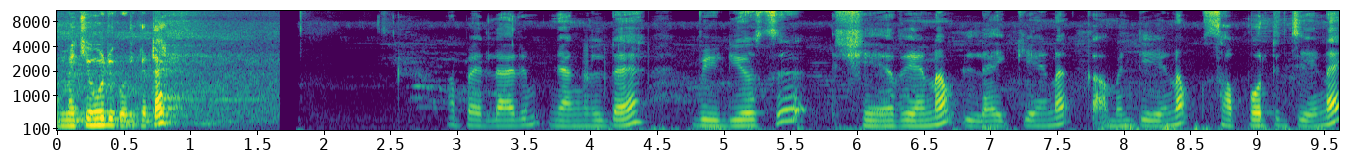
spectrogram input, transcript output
അമ്മയ്ക്കും കൂടി കൊടുക്കട്ടെ. അപ്പോൾ എല്ലാവരും ഞങ്ങളുടെ വീഡിയോസ് ഷെയർ ചെയ്യണം ലൈക്ക് ചെയ്യണം കമന്റ് ചെയ്യണം സപ്പോർട്ട് ചെയ്യണേ.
